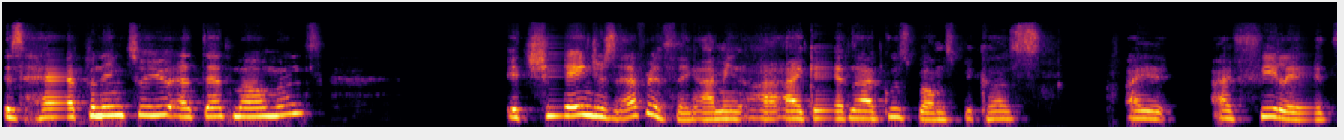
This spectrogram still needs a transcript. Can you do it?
is happening to you at that moment, it changes everything. I mean, I, I get now goosebumps because I I feel it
